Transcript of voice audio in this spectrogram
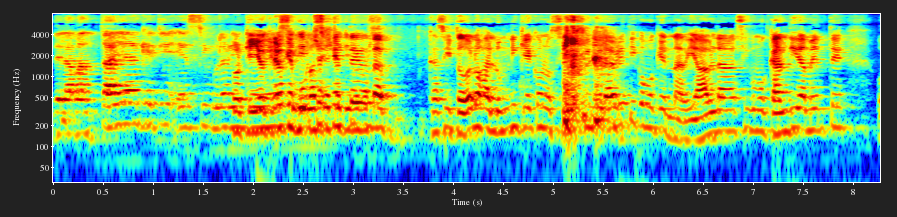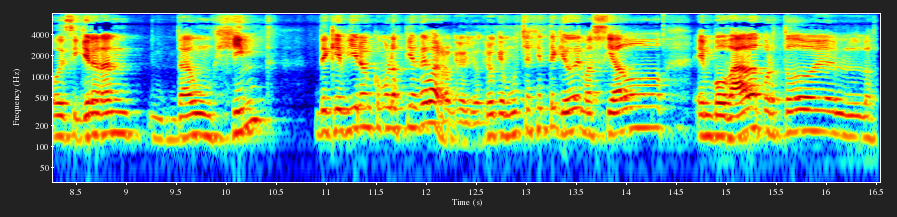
De la pantalla que tiene, es singular. Porque yo creo que mucha gente, onda, casi todos los alumni que he conocido en Singularity, como que nadie habla así como cándidamente o ni siquiera han dado un hint de que vieron como los pies de barro, creo yo. Creo que mucha gente quedó demasiado embobada por todo el, los-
